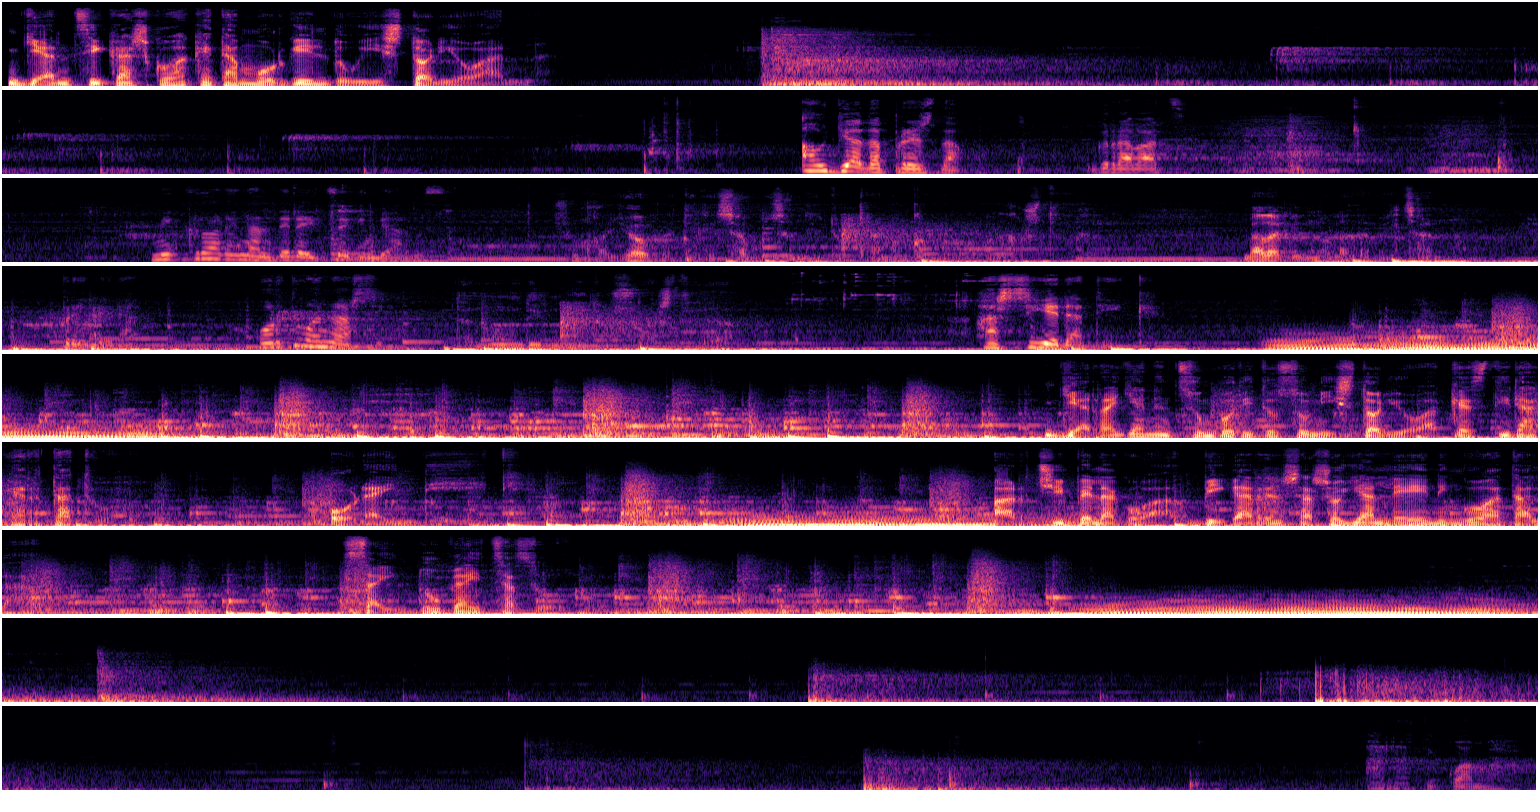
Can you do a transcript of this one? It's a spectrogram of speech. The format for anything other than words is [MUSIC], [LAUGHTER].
Jantzik askoak eta murgildu istorioan. Hau jada prest dago. Grabatzen. Mikroaren aldera hitz egin behar duzu. Zu jaio aurretik ezagutzen ditu tramako ikusten. Badakin nola da biltzan. Primera, orduan hasi. Eta nondik nahi duzu astea. Hasieratik. Jarraian entzungo dituzun istorioak ez dira gertatu. Oraindik. Archipelagoa, bigarren sasoia lehenengo atala. Zaindu gaitzazu.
